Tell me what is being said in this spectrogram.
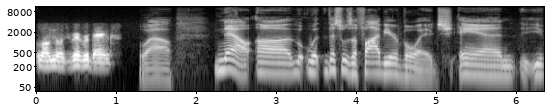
along those riverbanks. Wow. Now, uh, this was a five-year voyage, and you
